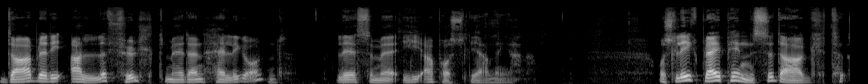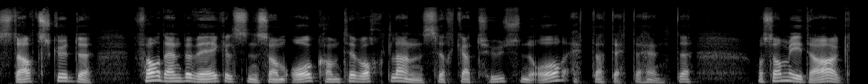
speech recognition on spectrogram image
Da ble de alle fylt med Den hellige ånd leser vi i apostelgjerningene. Og slik ble pinsedag startskuddet for den bevegelsen som òg kom til vårt land ca. 1000 år etter at dette hendte, og som i dag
